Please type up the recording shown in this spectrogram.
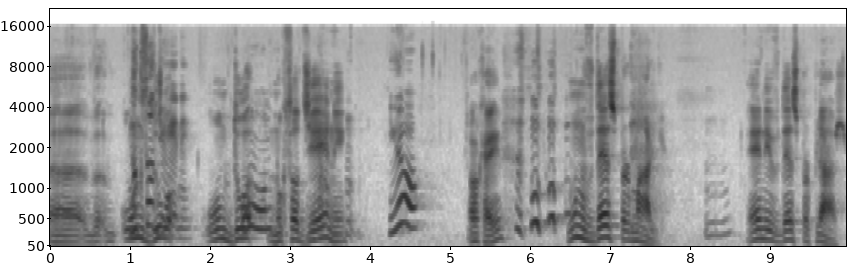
Nuk thot gjeni. Nuk thot gjeni. Jo. Okej. Okay. Unë vdes për mal. Mhm. Eni vdes për plazh.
